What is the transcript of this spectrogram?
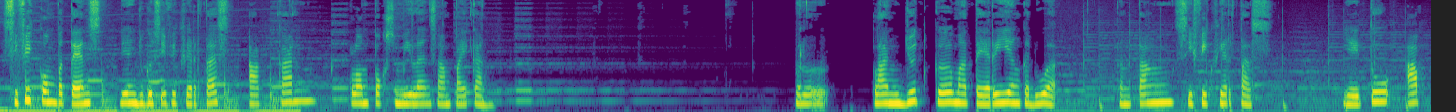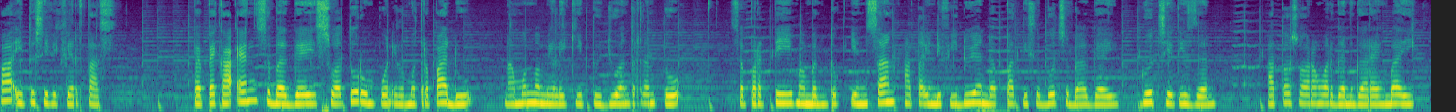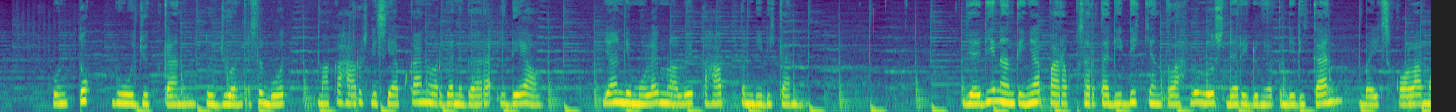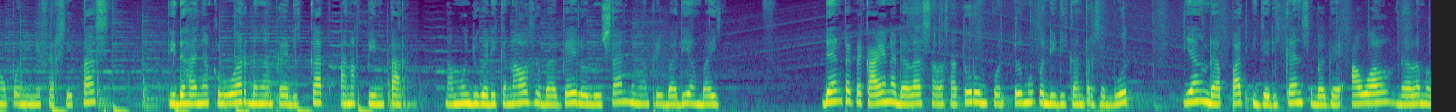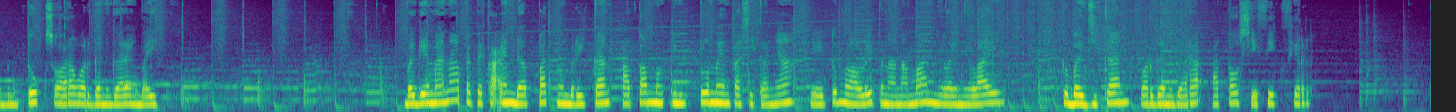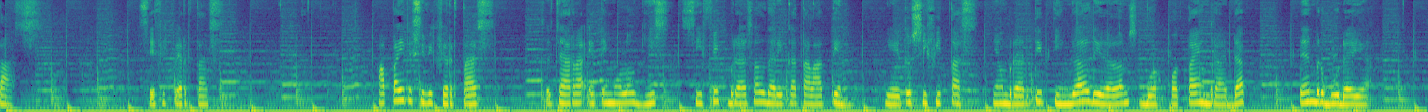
Civic competence dan juga civic virtas akan kelompok 9 sampaikan. Berlanjut ke materi yang kedua tentang civic virtas, yaitu apa itu civic virtas. PPKN sebagai suatu rumpun ilmu terpadu namun memiliki tujuan tertentu seperti membentuk insan atau individu yang dapat disebut sebagai good citizen atau seorang warga negara yang baik. Untuk mewujudkan tujuan tersebut, maka harus disiapkan warga negara ideal yang dimulai melalui tahap pendidikan. Jadi nantinya para peserta didik yang telah lulus dari dunia pendidikan, baik sekolah maupun universitas, tidak hanya keluar dengan predikat anak pintar, namun juga dikenal sebagai lulusan dengan pribadi yang baik. Dan PPKN adalah salah satu rumpun ilmu pendidikan tersebut yang dapat dijadikan sebagai awal dalam membentuk seorang warga negara yang baik. Bagaimana PPKN dapat memberikan atau mengimplementasikannya, yaitu melalui penanaman nilai-nilai kebajikan warga negara atau civic virtas. Civic virtas. Apa itu civic virtas? Secara etimologis, civic berasal dari kata Latin, yaitu civitas, yang berarti tinggal di dalam sebuah kota yang beradab dan berbudaya.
